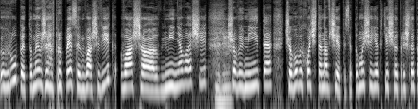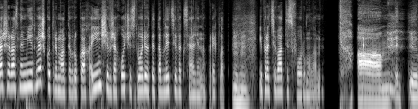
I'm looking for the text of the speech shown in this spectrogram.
групи, то ми вже прописуємо ваш вік, ваше вміння ваші, Мгм. що ви вмієте, чого ви хочете навчитися. Тому що є такі, що прийшли перший раз не вміють мишку тримати в руках, а інші вже хочуть створювати таблиці в Excel, наприклад, Мгм. і працювати з формулами. А е,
